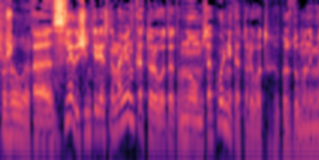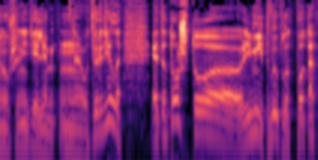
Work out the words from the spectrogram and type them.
Пожилых. А, да. Следующий интересный момент, который вот в этом новом законе, который вот Госдума на минувшей неделе утвердила, это то, что лимит выплат по так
